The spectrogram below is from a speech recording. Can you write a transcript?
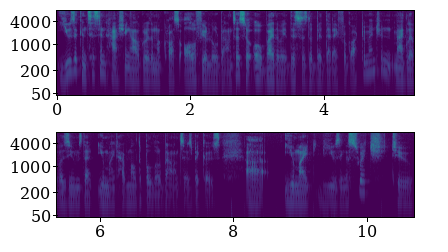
use a consistent hashing algorithm across all of your load balancers. So, oh, by the way, this is the bit that I forgot to mention. Maglev assumes that you might have multiple load balancers because uh, you might be using a switch to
